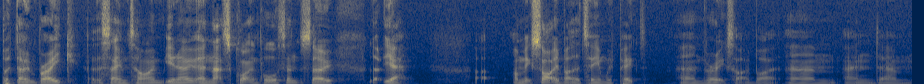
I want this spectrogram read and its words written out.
but don't break at the same time. You know, and that's quite important. So, look, yeah, I'm excited by the team we've picked. I'm very excited by it. Um, and um,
